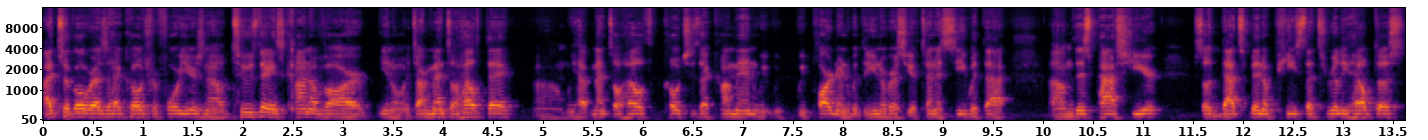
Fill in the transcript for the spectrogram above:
I took over as a head coach for four years now, Tuesday is kind of our, you know, it's our mental health day. Um, we have mental health coaches that come in. We, we, we partnered with the University of Tennessee with that um, this past year. So that's been a piece that's really helped us.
